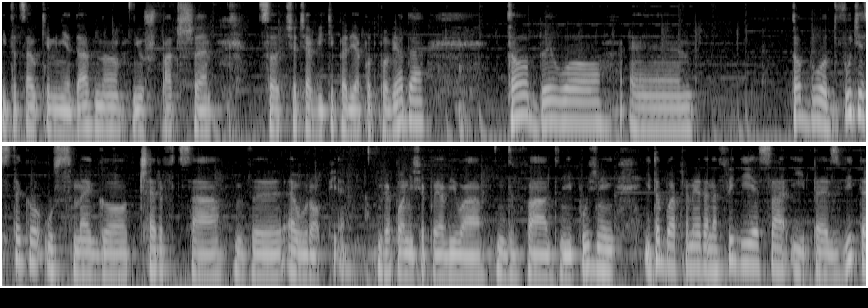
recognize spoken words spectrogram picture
i to całkiem niedawno, już patrzę co ciocia Wikipedia podpowiada, to było to było 28 czerwca w Europie. w Japonii się pojawiła dwa dni później i to była premiera na 3DS-a i PS Vita.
